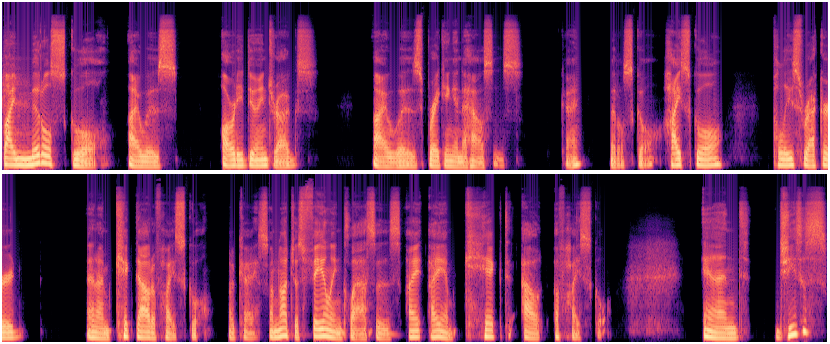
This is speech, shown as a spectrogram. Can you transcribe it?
by middle school, I was already doing drugs. I was breaking into houses. Okay. Middle school. High school, police record, and I'm kicked out of high school. Okay. So I'm not just failing classes, I, I am kicked out of high school. And Jesus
